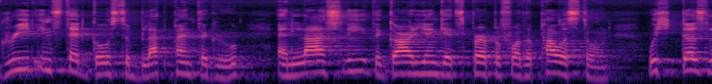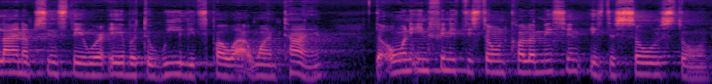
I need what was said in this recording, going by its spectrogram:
Green instead goes to Black Panther group and lastly the Guardian gets purple for the Power Stone which does line up since they were able to wield its power at one time. The only Infinity Stone color missing is the Soul Stone,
